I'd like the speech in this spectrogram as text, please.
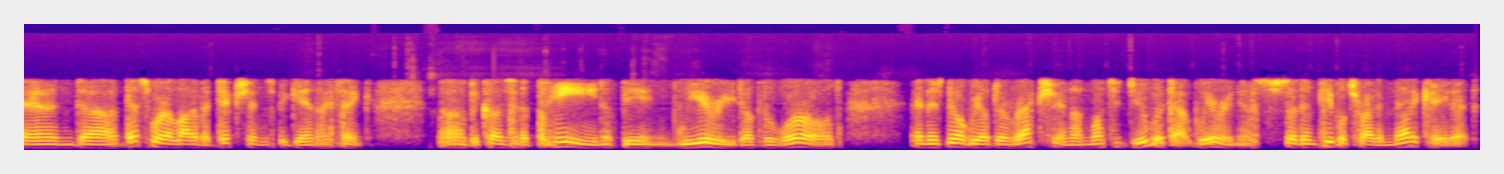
And uh, that's where a lot of addictions begin, I think, uh, because of the pain of being wearied of the world. And there's no real direction on what to do with that weariness. So then people try to medicate it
